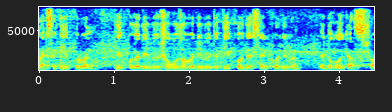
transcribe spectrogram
ম্যাক্সে ক্লিক করবেন ক্লিক করলে রিভিউ সবুজ হবে রিভিউতে ক্লিক করে দিয়ে সেন্ড করে দেবেন। এটুকুই কাজ সবাই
